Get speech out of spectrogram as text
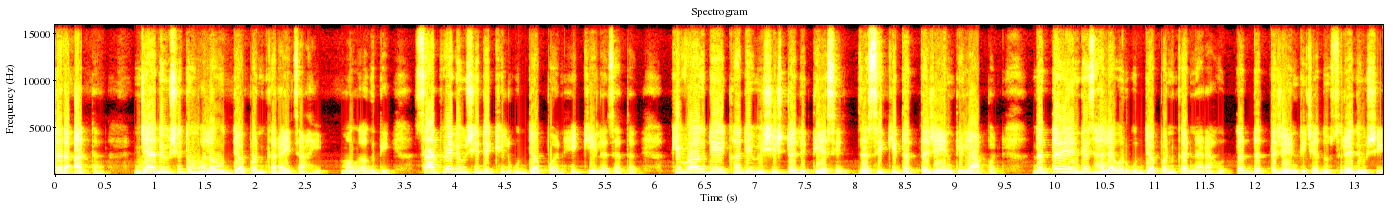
तर आता ज्या दिवशी तुम्हाला उद्यापन करायचं आहे मग अगदी सातव्या दिवशी देखील उद्यापन हे केलं जातं. किंवा अगदी एखादी विशिष्ट तिथी असेल जसे की दत्त जयंतीला आपण दत्त जयंती झाल्यावर उद्यापन करणार आहोत. तर दत्त जयंतीच्या दुसऱ्या दिवशी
